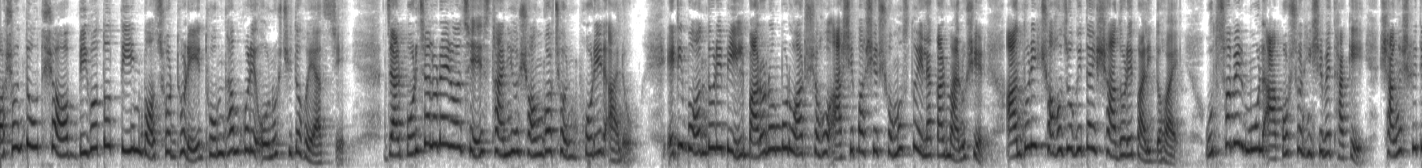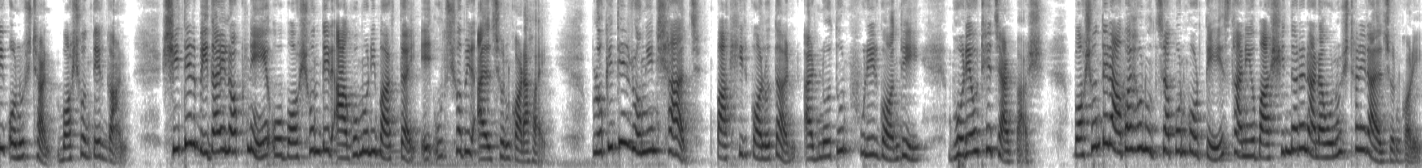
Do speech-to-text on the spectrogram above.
বসন্ত উৎসব বিগত তিন বছর ধরে ধুমধাম করে অনুষ্ঠিত হয়ে আসছে। যার পরিচালনায় রয়েছে স্থানীয় সংগঠন ভোরের আলো। এটি বন্দরে বিল বারো নম্বর ওয়ার্ড সহ আশেপাশের সমস্ত এলাকার মানুষের আন্তরিক সহযোগিতায় সাদরে পালিত হয়। উৎসবের মূল আকর্ষণ হিসেবে থাকে সাংস্কৃতিক অনুষ্ঠান, বসন্তের গান। শীতের বিদায় লগ্নে ও বসন্তের আগমনী বার্তায় এই উৎসবের আয়োজন করা হয়। প্রকৃতির রঙিন সাজ পাখির কলতান আর নতুন ফুলের গন্ধে ভরে ওঠে চারপাশ। বসন্তের আবাহন উদযাপন করতে স্থানীয় বাসিন্দারা নানা অনুষ্ঠানের আয়োজন করে।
